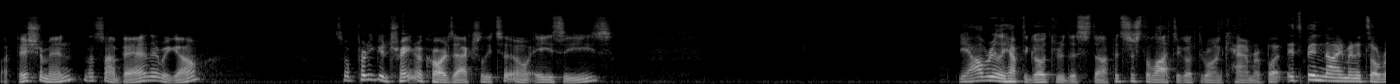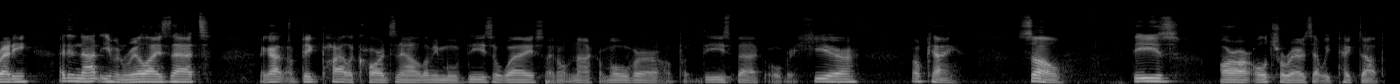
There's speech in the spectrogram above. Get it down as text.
A fisherman. That's not bad. There we go. So pretty good trainer cards actually too. AZs. Yeah, I'll really have to go through this stuff. It's just a lot to go through on camera. But it's been nine minutes already. I did not even realize that. I got a big pile of cards now. Let me move these away so I don't knock them over. I'll put these back over here. Okay. So, these are our ultra rares that we picked up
